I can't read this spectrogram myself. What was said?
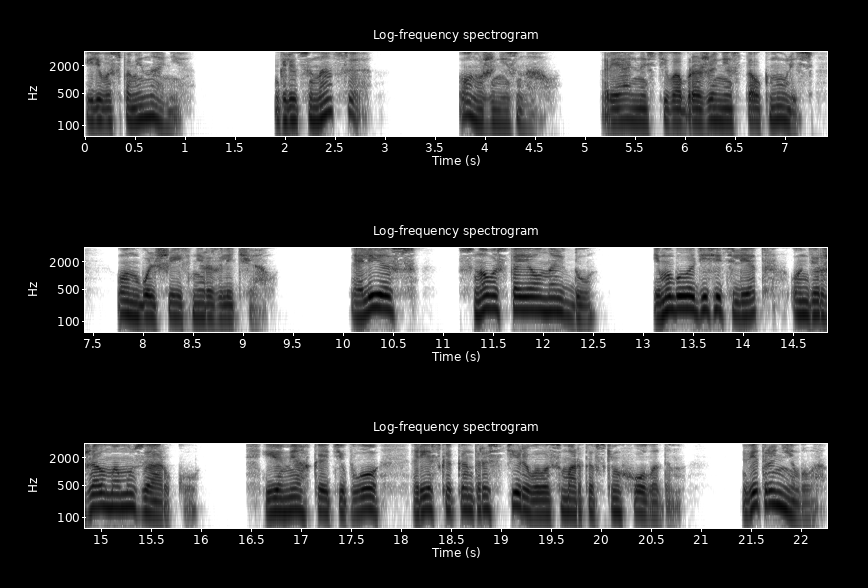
Или воспоминание? Галлюцинация? Он уже не знал. Реальность и воображение столкнулись, он больше их не различал. Элиас снова стоял на льду. Ему было десять лет, он держал маму за руку. Ее мягкое тепло резко контрастировало с мартовским холодом. Ветра не было.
